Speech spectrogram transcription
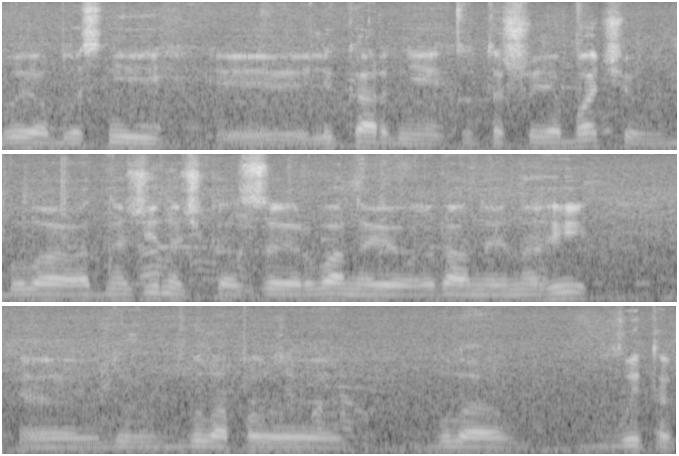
В обласній е, лікарні, те, що я бачив, була одна жіночка з рваною раною ноги, була, була виток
